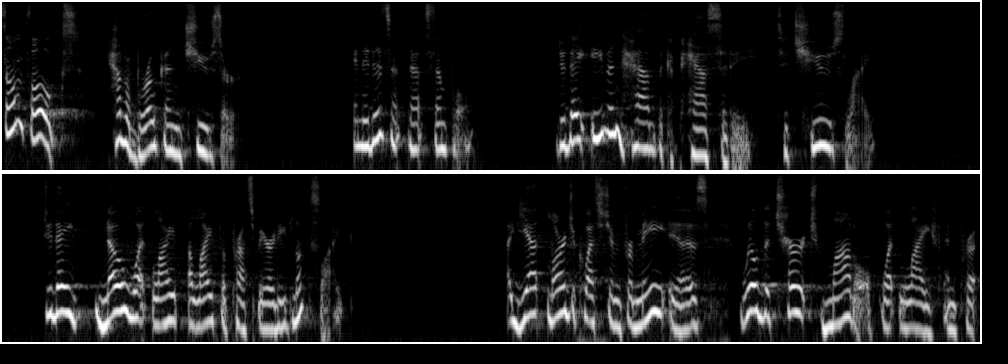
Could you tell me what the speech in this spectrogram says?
Some folks have a broken chooser, and it isn't that simple. Do they even have the capacity to choose life? Do they know what life, a life of prosperity looks like? A yet larger question for me is will the church model what life and pr-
